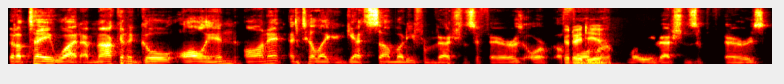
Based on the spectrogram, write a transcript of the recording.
but I'll tell you what, I'm not going to go all in on it until I can get somebody from Veterans Affairs or a Good former idea. employee of Veterans Affairs.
